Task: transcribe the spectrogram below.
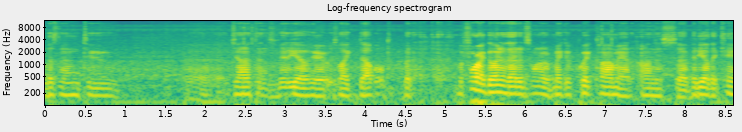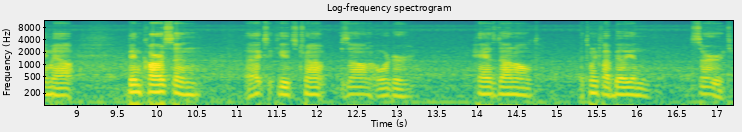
listening to uh, Jonathan's video here, it was like doubled. But uh, before I go into that, I just want to make a quick comment on this uh, video that came out. Ben Carson uh, executes Trump zone order hands Donald a 25 billion surge.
